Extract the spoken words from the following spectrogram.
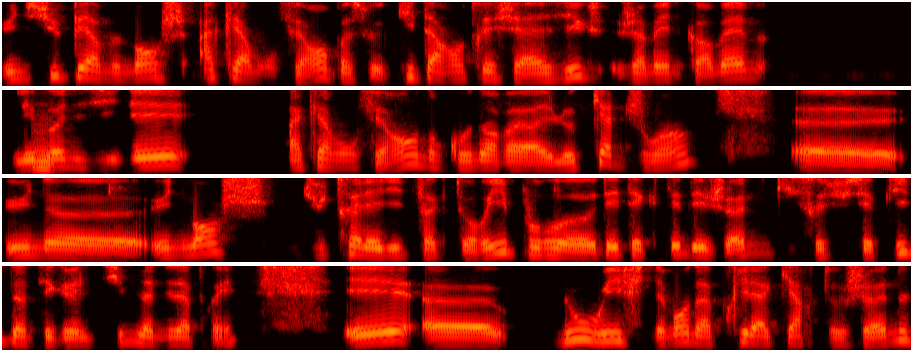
une superbe manche à Clermont-Ferrand parce que quitte à rentrer chez ASICS, j'amène quand même les Mm. bonnes idées à Clermont-Ferrand. Donc on aura le 4 juin euh, une, euh, une manche du Trail Elite Factory pour euh, détecter des jeunes qui seraient susceptibles d'intégrer le team l'année d'après. Et euh, nous, oui, finalement, on a pris la carte jeune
